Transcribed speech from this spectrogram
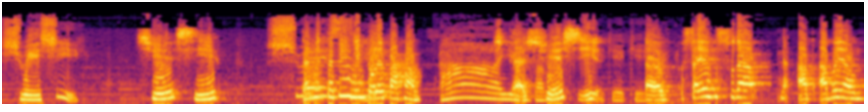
Shueshi. 学 tapi tapi ini boleh faham. Ah, ya. Belajar. Uh, okay, okay. uh, saya sudah apa yang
